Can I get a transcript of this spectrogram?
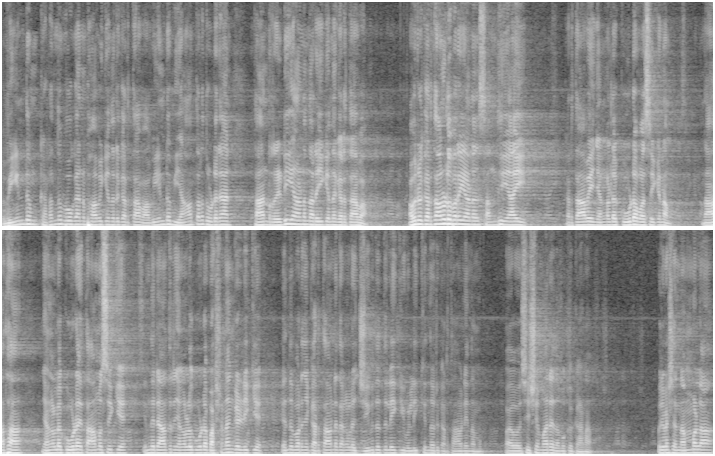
വീണ്ടും കടന്നു പോകാൻ ഭാവിക്കുന്ന ഒരു കർത്താവ. വീണ്ടും യാത്ര തുടരാൻ താൻ റെഡിയാണെന്ന് അറിയിക്കുന്ന കർത്താവ. അവർ കർത്താവിനോട് പറയാണ് സന്ധിയായി കർത്താവെ ഞങ്ങളുടെ കൂടെ വസിക്കണം. നാഥ ഞങ്ങളുടെ കൂടെ താമസിക്ക്. ഇന്ന് രാത്രി ഞങ്ങളുടെ കൂടെ ഭക്ഷണം കഴിക്ക്. എന്ന് പറഞ്ഞ് കർത്താവിനെ തങ്ങളുടെ ജീവിതത്തിലേക്ക് വിളിക്കുന്ന ഒരു കർത്താവിനെ നമുക്ക് ശിഷ്യന്മാരെ നമുക്ക് കാണാം. ഒരുപക്ഷെ നമ്മൾ ആ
